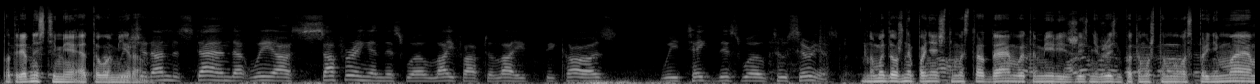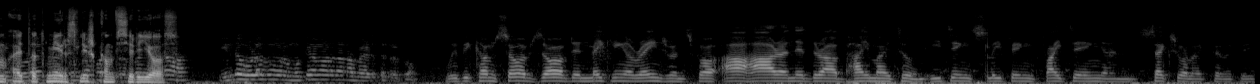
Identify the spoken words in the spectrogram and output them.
потребностями этого We мира. should understand that we are suffering in this world life after life because we take this world too seriously. Но мы должны понять, что мы страдаем в этом мире из жизни в жизнь, потому что мы воспринимаем этот мир слишком всерьез we become so absorbed in making arrangements for ahara nidra bhaimaitun, eating, sleeping, fighting, and sexual activity,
